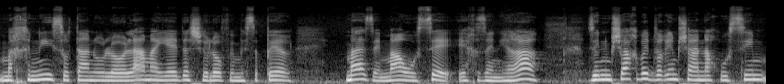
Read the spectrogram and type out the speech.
מכניס אותנו לעולם הידע שלו ומספר מה זה, מה הוא עושה, איך זה נראה. זה נמשך בדברים שאנחנו עושים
